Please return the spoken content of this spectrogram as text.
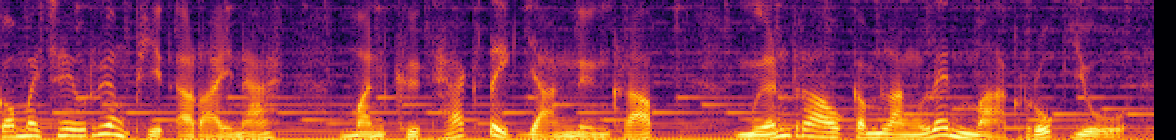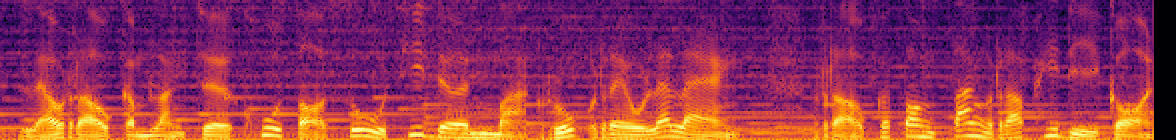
ก็ไม่ใช่เรื่องผิดอะไรนะ มันคือแท็กติกอย่างหนึ่งครับ เหมือนเรากำลังเล่นหมากรุกอยู่ แล้วเรากำลังเจอคู่ต่อสู้ที่เดินหมากรุกเร็วและแรง เราก็ต้องตั้งรับให้ดีก่อน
